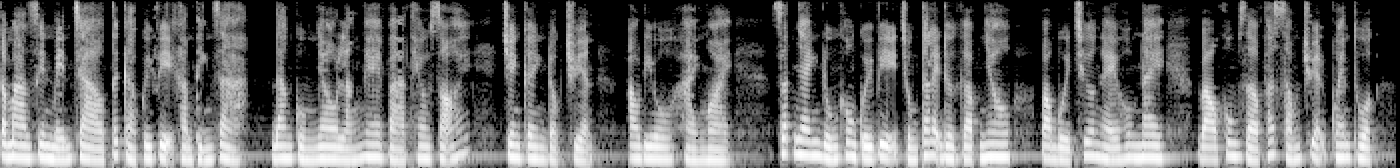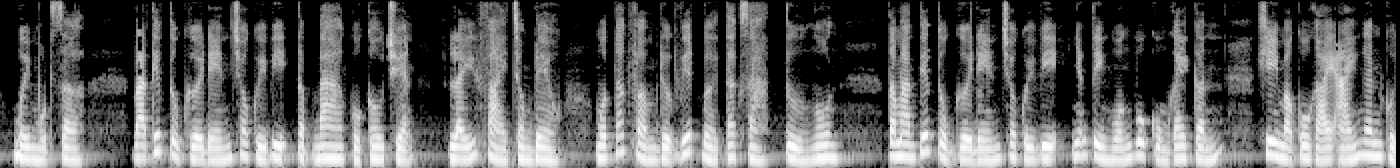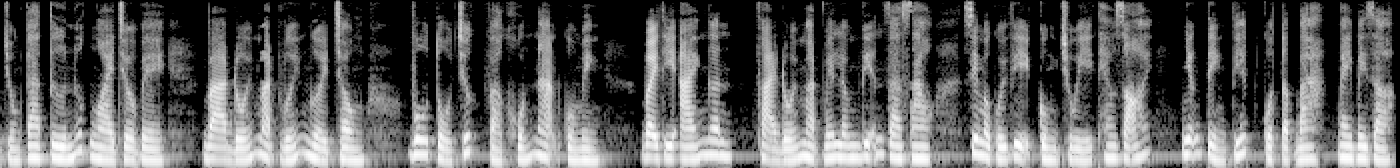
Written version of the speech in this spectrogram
Tâm An xin mến chào tất cả quý vị khán thính giả đang cùng nhau lắng nghe và theo dõi trên kênh đọc truyện audio hài ngoại. Rất nhanh đúng không quý vị, chúng ta lại được gặp nhau vào buổi trưa ngày hôm nay vào khung giờ phát sóng chuyện quen thuộc 11 giờ và tiếp tục gửi đến cho quý vị tập 3 của câu chuyện Lấy phải chồng đều, một tác phẩm được viết bởi tác giả Tử Ngôn. Tâm An tiếp tục gửi đến cho quý vị những tình huống vô cùng gay cấn khi mà cô gái ái ngân của chúng ta từ nước ngoài trở về và đối mặt với người chồng vô tổ chức và khốn nạn của mình. Vậy thì ái ngân phải đối mặt với Lâm Viễn ra sao? Xin mời quý vị cùng chú ý theo dõi những tình tiết của tập 3 ngay bây giờ.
